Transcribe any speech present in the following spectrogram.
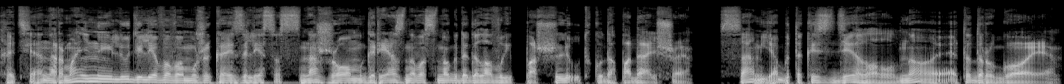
Хотя нормальные люди левого мужика из леса с ножом, грязного с ног до головы, пошлют куда подальше. Сам я бы так и сделал, но это другое.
